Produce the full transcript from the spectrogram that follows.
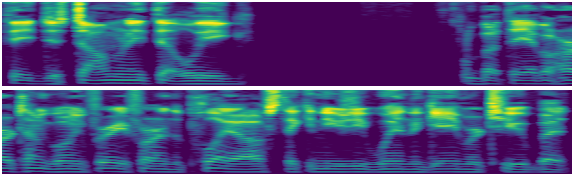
they just dominate that league, but they have a hard time going very far in the playoffs. They can usually win a game or two, but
